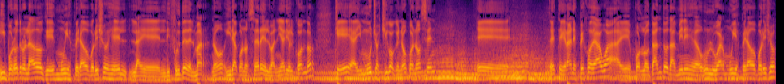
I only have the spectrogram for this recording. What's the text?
y por otro lado, que es muy esperado por ellos, es el, el disfrute del mar, ¿no? Ir a conocer el balneario El Cóndor, que hay muchos chicos que no conocen eh, este gran espejo de agua, eh, por lo tanto también es un lugar muy esperado por ello,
